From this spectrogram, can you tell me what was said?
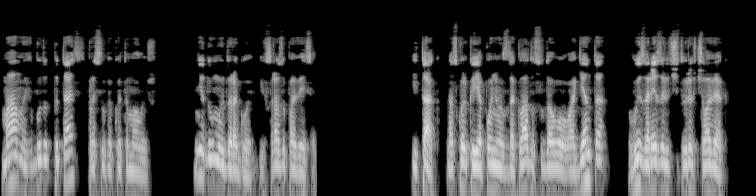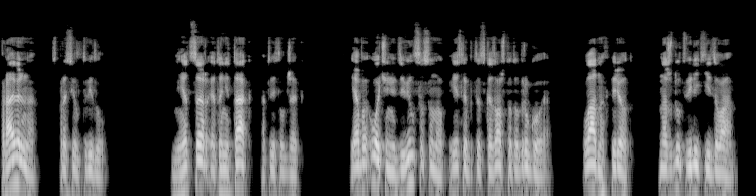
«Мама, их будут пытать?» – спросил какой-то малыш. «Не думаю, дорогой, их сразу повесят». «Итак, насколько я понял из доклада судового агента, вы зарезали четверых человек, правильно?» – спросил Твидл. «Нет, сэр, это не так», – ответил Джек. Я бы очень удивился, сынок, если бы ты сказал что-то другое. Ладно, вперед. Нас ждут великие дела.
